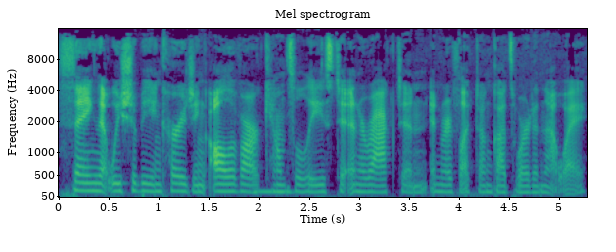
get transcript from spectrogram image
thing that we should be encouraging all of our counselees to interact and, and reflect on God's word in that way.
